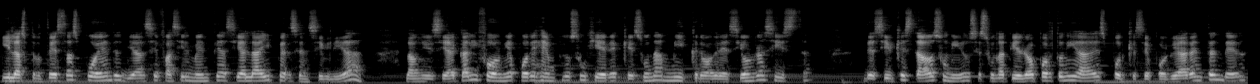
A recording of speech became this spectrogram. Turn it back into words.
y las protestas pueden desviarse fácilmente hacia la hipersensibilidad. La Universidad de California, por ejemplo, sugiere que es una microagresión racista decir que Estados Unidos es una tierra de oportunidades porque se podría dar a entender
